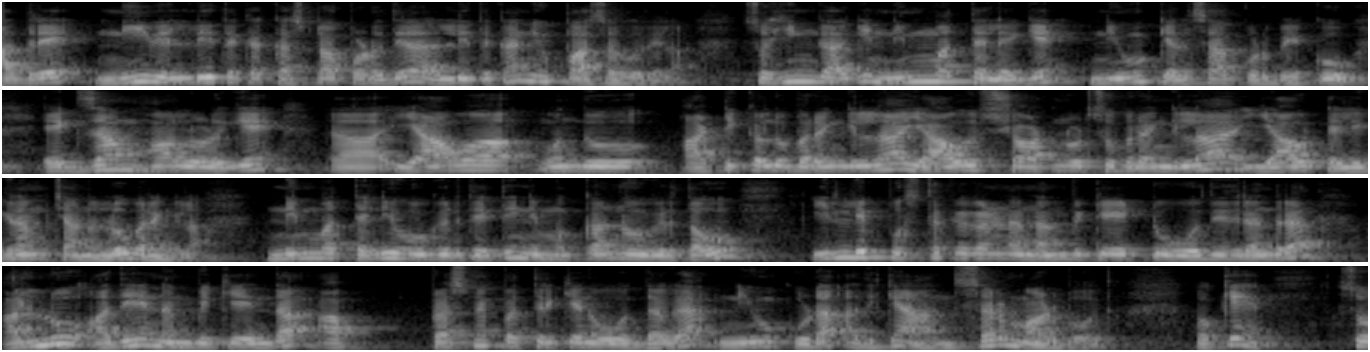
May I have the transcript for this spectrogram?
ಆದರೆ ನೀವು ಎಲ್ಲಿ ತನಕ ಕಷ್ಟಪಡೋದಿಲ್ಲ ಅಲ್ಲಿ ತನಕ ನೀವು ಪಾಸ್ ಆಗೋದಿಲ್ಲ. ಸೊ ಹೀಗಾಗಿ ನಿಮ್ಮ ತಲೆಗೆ ನೀವು ಕೆಲಸ ಕೊಡಬೇಕು. ಎಕ್ಸಾಮ್ ಹಾಲ್ ಒಳಗೆ ಯಾವ ಒಂದು ಆರ್ಟಿಕಲ್ಲು ಬರೋಂಗಿಲ್ಲ, ಯಾವ ಶಾರ್ಟ್ ನೋಟ್ಸು ಬರೋಂಗಿಲ್ಲ, ಯಾವ ಟೆಲಿಗ್ರಾಮ್ ಚಾನಲ್ಲು ಬರೋಂಗಿಲ್ಲ. ನಿಮ್ಮ ತಲೆ ಹೋಗಿರ್ತೈತಿ, ನಿಮ್ಮ ಕಣ್ಣು ಹೋಗಿರ್ತಾವು. ಇಲ್ಲಿ ಪುಸ್ತಕಗಳನ್ನ ನಂಬಿಕೆ ಇಟ್ಟು ಓದಿದ್ರಂದ್ರೆ ಅಲ್ಲೂ ಅದೇ ನಂಬಿಕೆಯಿಂದ ಆ ಪ್ರಶ್ನೆ ಪತ್ರಿಕೆಯನ್ನು ಓದಿದಾಗ ನೀವು ಕೂಡ ಅದಕ್ಕೆ ಆನ್ಸರ್ ಮಾಡ್ಬೋದು. ಓಕೆ ಸೊ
